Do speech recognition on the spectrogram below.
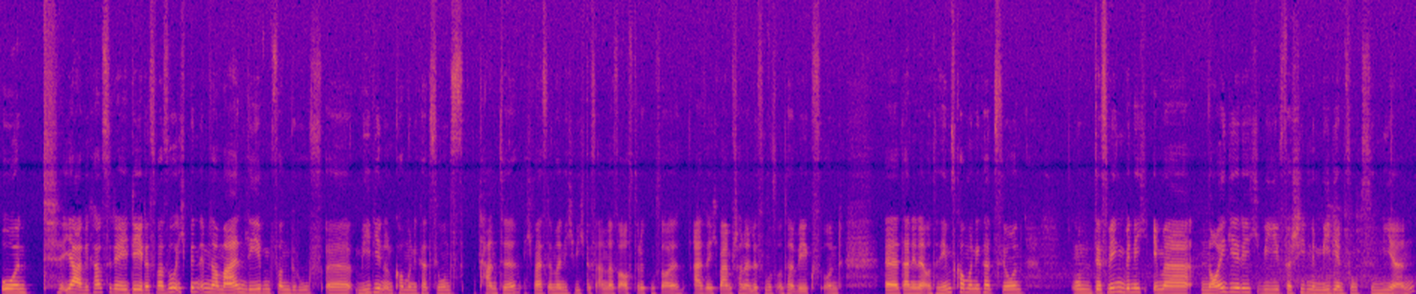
Und ja, wie kam es zu der Idee? Das war so, ich bin im normalen Leben von Beruf äh, Medien- und Kommunikationstante. Ich weiß immer nicht, wie ich das anders ausdrücken soll. Also ich war im Journalismus unterwegs und äh, dann in der Unternehmenskommunikation. Und deswegen bin ich immer neugierig, wie verschiedene Medien funktionieren.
